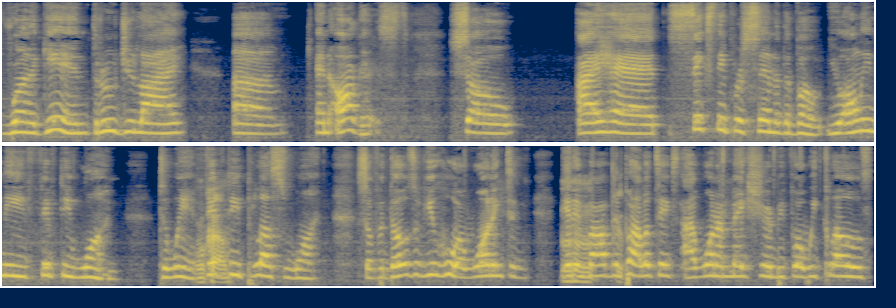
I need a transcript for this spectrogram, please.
run again through July um, and August. So I had 60% of the vote. You only need 51 to win, Okay. 50 plus one. So for those of you who are wanting to get Mm-hmm. involved in politics, I want to make sure before we close,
